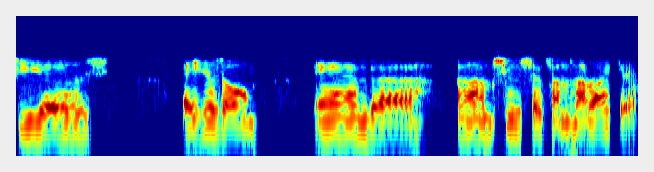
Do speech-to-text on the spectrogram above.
she is eight years old, and uh, um, she said something's not right there.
